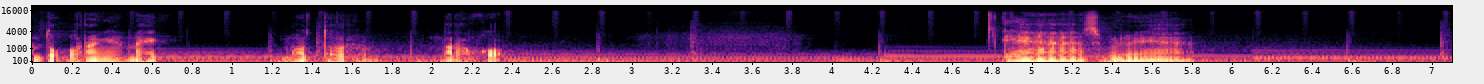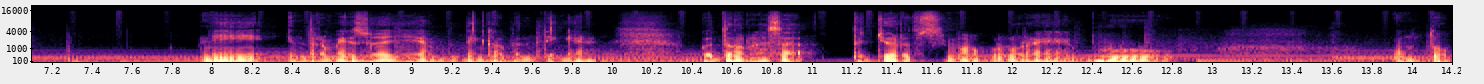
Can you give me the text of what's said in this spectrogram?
untuk orang yang naik motor ngerokok. Ya sebenarnya ini intermezzo aja yang penting gak penting ya. Gue tuh ngerasa 750 ribu untuk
